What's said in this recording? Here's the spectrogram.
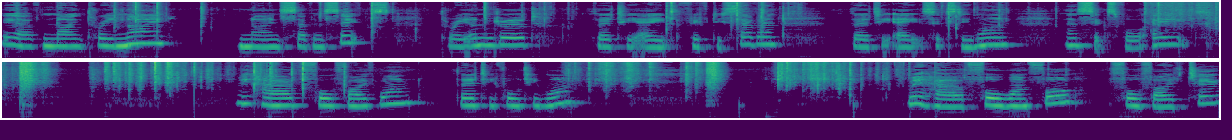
we have 939 976 300 3857 3861 and 648 we have 451 3041. We have 414, 452,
